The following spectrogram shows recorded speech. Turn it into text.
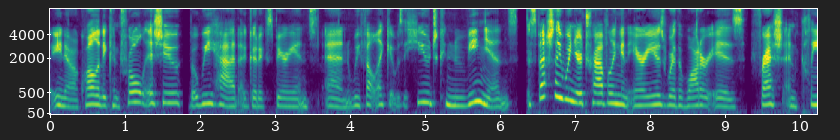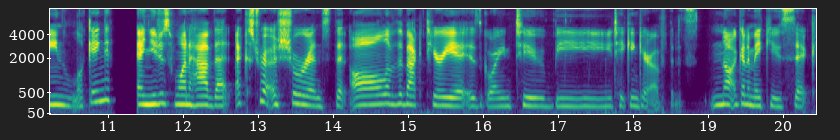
you know, a quality control issue, but we had a good experience and we felt like it was a huge convenience, especially when you're traveling in areas where the water is fresh and clean looking and you just want to have that extra assurance that all of the bacteria is going to be taken care of, that it's not going to make you sick.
